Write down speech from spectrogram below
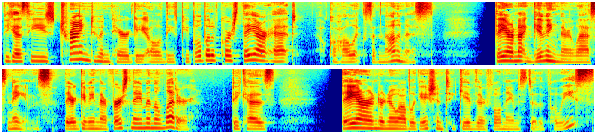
because he's trying to interrogate all of these people but of course they are at alcoholics anonymous they are not giving their last names they are giving their first name in a letter because they are under no obligation to give their full names to the police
